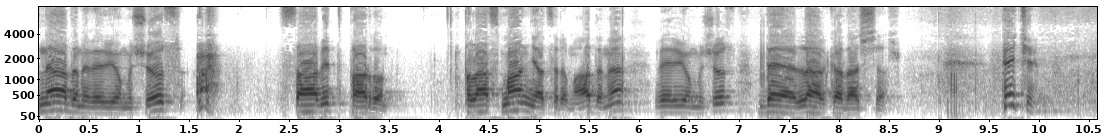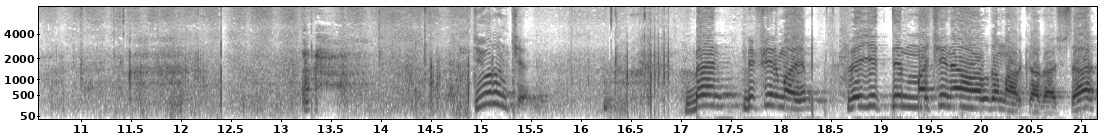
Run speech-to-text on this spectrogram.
ne adını veriyormuşuz? Sabit pardon plasman yatırımı adını veriyormuşuz değerli arkadaşlar. Peki. Diyorum ki ben bir firmayım ve gittim makine aldım arkadaşlar.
